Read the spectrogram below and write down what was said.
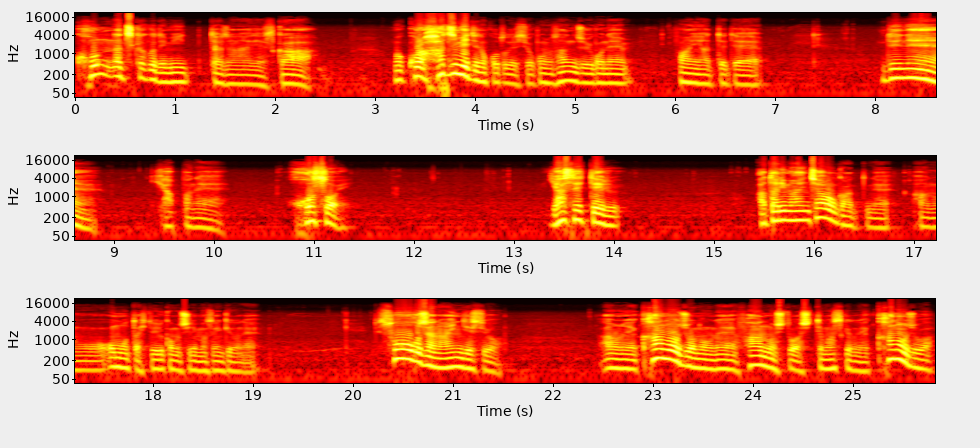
こんな近くで見たじゃないですか。まあ、これ初めてのことですよこの35年ファンやってて。でねやっぱね、細い。痩せてる。当たり前にちゃうんかってね、あの思った人いるかもしれませんけどね。そうじゃないんですよ。あのね、彼女のね、ファンの人は知ってますけどね、彼女は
